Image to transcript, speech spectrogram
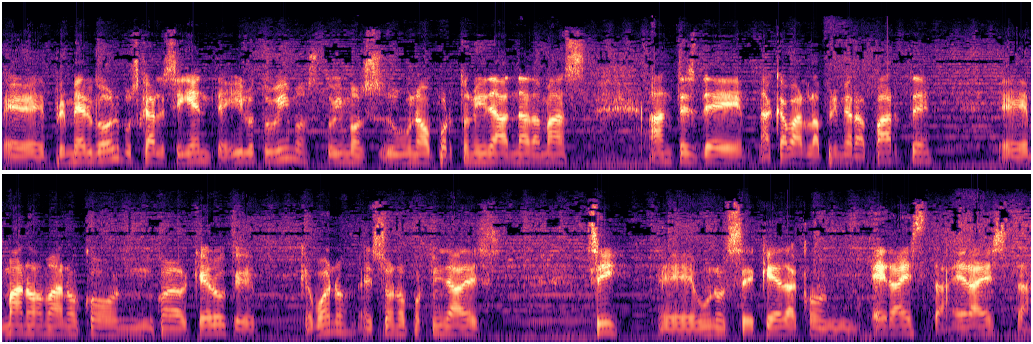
eh, primer gol, buscar el siguiente. Y lo tuvimos. Tuvimos una oportunidad nada más antes de acabar la primera parte, eh, mano a mano con, con el arquero, que, que bueno, son oportunidades. Sí, eh, uno se queda con, era esta, era esta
